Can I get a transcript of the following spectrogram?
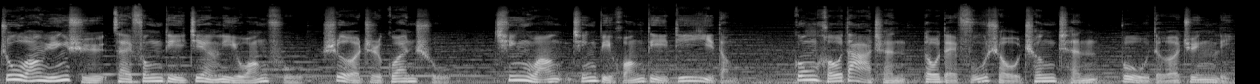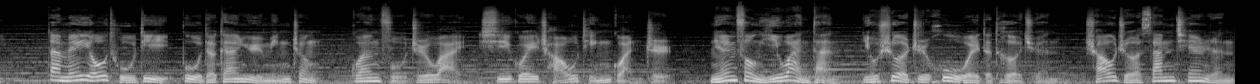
诸王允许在封地建立王府，设置官署，亲王仅比皇帝低一等。公侯大臣都得俯首称臣，不得军礼；但没有土地，不得干预民政。官府之外，悉归朝廷管制。年俸一万担，有设置护卫的特权，少者三千人，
